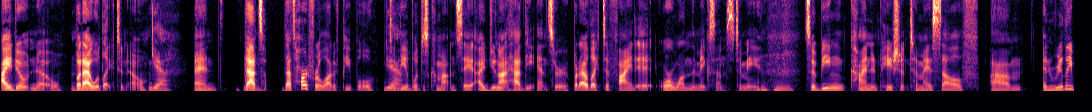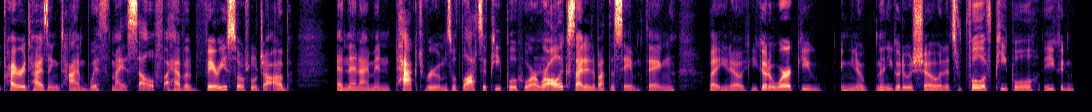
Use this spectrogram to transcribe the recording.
I don't know, but I mm-hmm. would like to know Yeah. And that's that's hard for a lot of people Yeah. to be able to just come out and say i do not have the answer but i would like to find it or one that makes sense to me. Mm-hmm. so being kind and patient to myself um, and really prioritizing time with myself. I have a very social job and then i'm in packed rooms with lots of people who are we're all excited about the same thing. But you know you go to work you you know then you go to a show and it's full of people you can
